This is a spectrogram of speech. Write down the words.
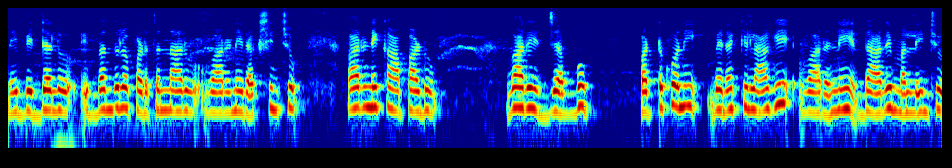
నీ బిడ్డలు ఇబ్బందులు పడుతున్నారు వారిని రక్షించు వారిని కాపాడు. వారి జబ్బు పట్టుకొని వెనక్కి లాగి వారిని దారి మళ్ళించు.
